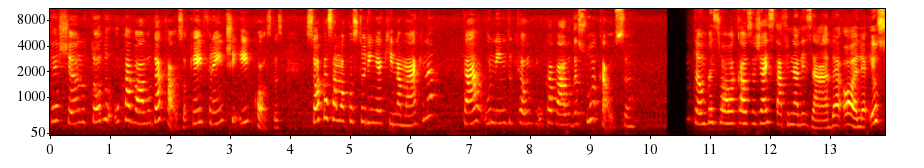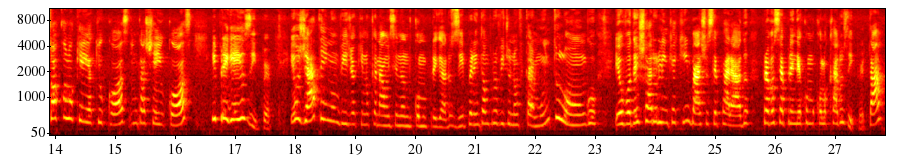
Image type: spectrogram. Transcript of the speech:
fechando todo o cavalo da calça, ok? Frente e costas. Só passar uma costurinha aqui na máquina, tá? Unindo, então, o cavalo da sua calça. Então, pessoal, a calça já está finalizada. Olha, eu só coloquei aqui o cos, encaixei o cos e preguei o zíper. Eu já tenho um vídeo aqui no canal ensinando como pregar o zíper, então para o vídeo não ficar muito longo, eu vou deixar o link aqui embaixo separado para você aprender como colocar o zíper, tá?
